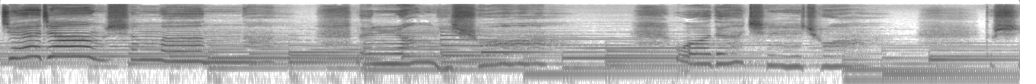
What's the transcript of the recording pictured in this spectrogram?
倔强什么呢？能让你说我的执着都是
